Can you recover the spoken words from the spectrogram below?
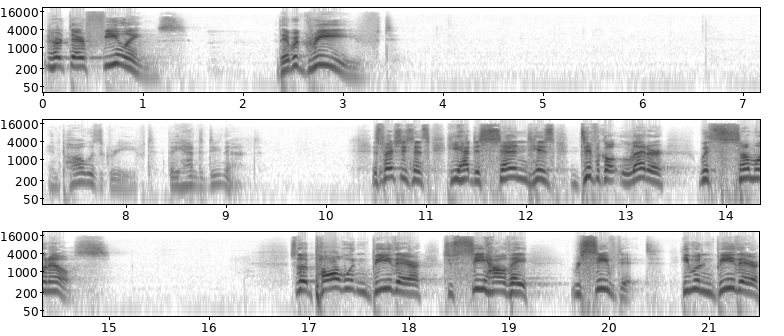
It hurt their feelings. They were grieved. And Paul was grieved that he had to do that especially since he had to send his difficult letter with someone else. So that Paul wouldn't be there to see how they received it. He wouldn't be there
